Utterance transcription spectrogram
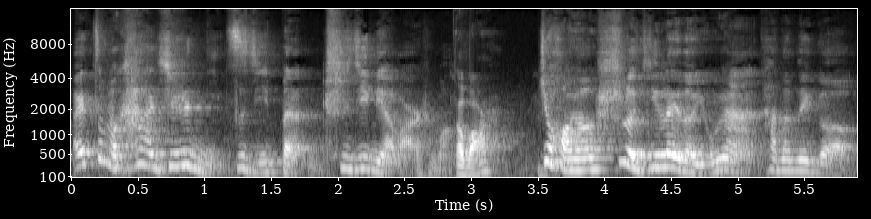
哎，这么看，其实你自己本吃鸡你也玩是吗？啊，玩儿，就好像射击类的，永远它的那个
